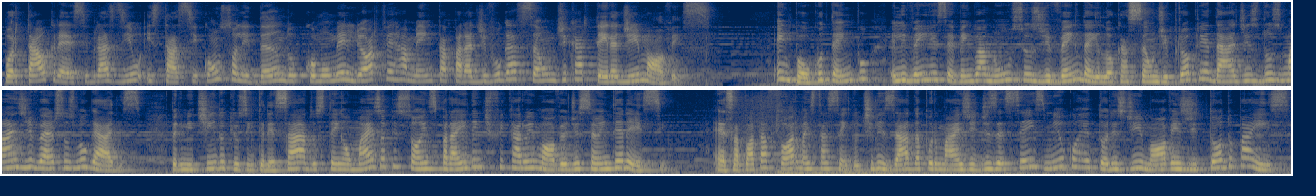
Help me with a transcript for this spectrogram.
Portal Cresce Brasil está se consolidando como melhor ferramenta para a divulgação de carteira de imóveis. Em pouco tempo, ele vem recebendo anúncios de venda e locação de propriedades dos mais diversos lugares, permitindo que os interessados tenham mais opções para identificar o imóvel de seu interesse. Essa plataforma está sendo utilizada por mais de 16 mil corretores de imóveis de todo o país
